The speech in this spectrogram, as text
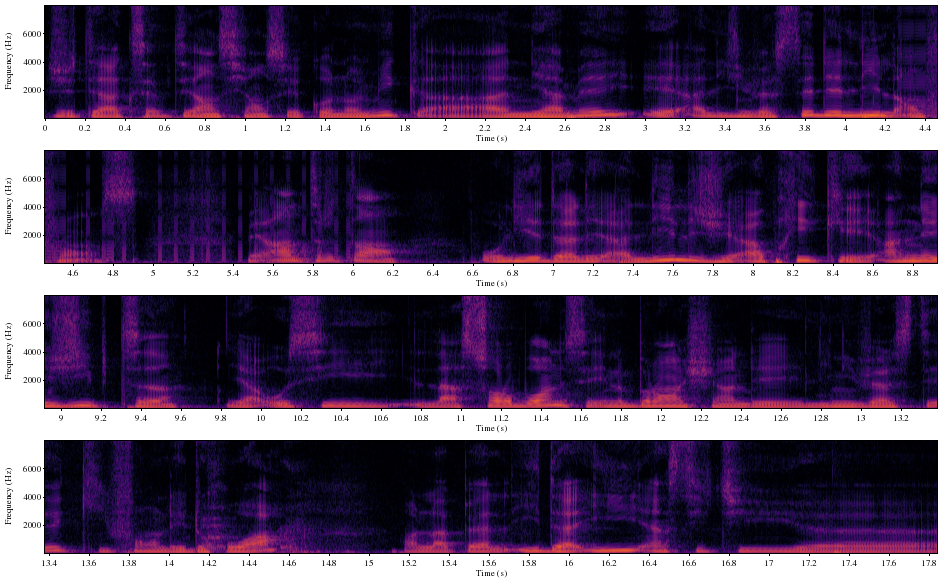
J'étais accepté en sciences économiques à Niamey et à l'université de Lille en France. Mais entre-temps, au lieu d'aller à Lille, j'ai appris qu'en Égypte, il y a aussi la Sorbonne, c'est une branche hein, de l'université qui font les droits. On l'appelle IDAI, Institut, euh,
